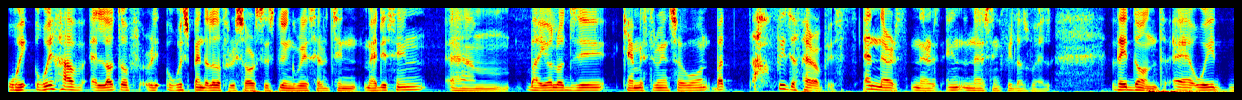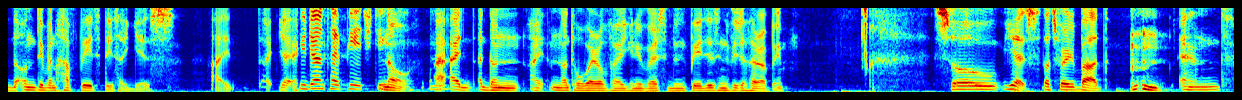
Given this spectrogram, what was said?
we we have a lot of re- we spend a lot of resources doing research in medicine, um, biology, chemistry, and so on. But uh, physiotherapists and nurse, nurse in the nursing field as well, they don't. Uh, we don't even have PhDs, I guess. I, I yeah, You don't have PhDs. no, I, I, I don't. I'm not aware of a university doing PhDs in physiotherapy. So yes, that's very bad, and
